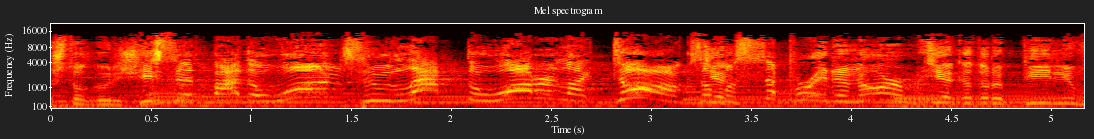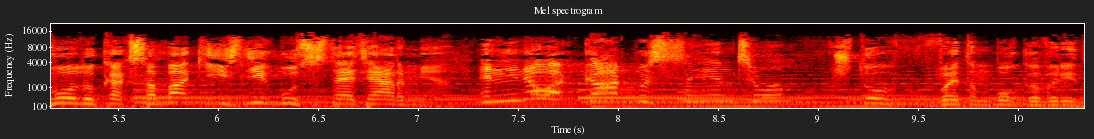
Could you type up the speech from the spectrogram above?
что говорит? He said, by the ones who lap the water like dogs, I'm going to separate an army. Те, которые пили воду, как собаки, из них будет состоять армия. And you know what God was saying to him? Что в этом Бог говорит?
